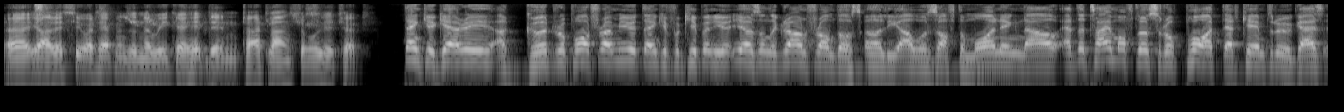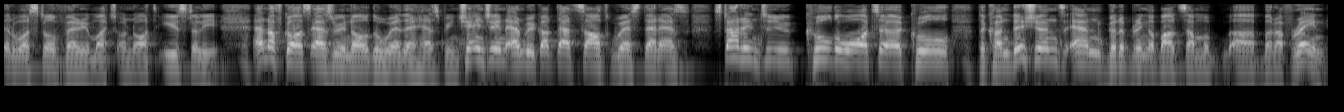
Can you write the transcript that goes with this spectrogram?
Uh, yeah, let's see what happens in the week ahead then. Tight lines to all your chaps. Thank you, Gary. A good report from you. Thank you for keeping your ears on the ground from those early hours of the morning. Now, at the time of this report that came through, guys, it was still very much a northeasterly. And of course, as we know, the weather has been changing and we got that southwest that has starting to cool the water, cool the conditions, and gonna bring about some uh, bit of rain.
